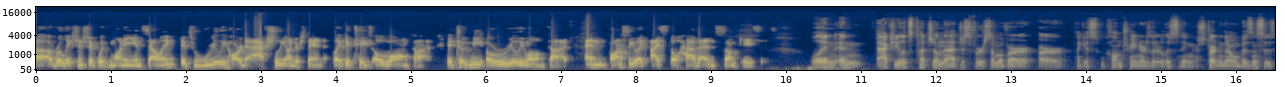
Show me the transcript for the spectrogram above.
uh, relationship with money and selling, it's really hard to actually understand it. Like it takes a long time. It took me a really long time. And honestly, like I still have that in some cases. Well, and, and actually, let's touch on that just for some of our, our, I guess we'll call them trainers that are listening or starting their own businesses.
